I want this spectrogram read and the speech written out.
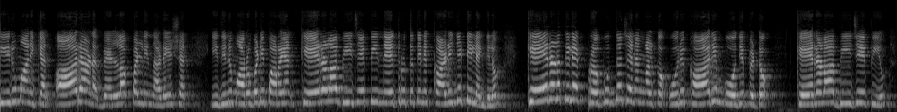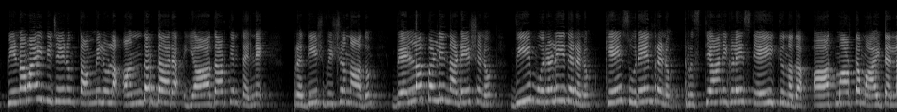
തീരുമാനിക്കാൻ ആരാണ് വെള്ളപ്പള്ളി നടേശൻ? ഇതിനു മറുപടി പറയാൻ കേരള ബി ജെ പി നേതൃത്വത്തിന് കഴിഞ്ഞിട്ടില്ലെങ്കിലും കേരളത്തിലെ പ്രബുദ്ധ ജനങ്ങൾക്ക് ഒരു കാര്യം ബോധ്യപ്പെട്ടു. കേരള ബി ജെ പിയും പിണറായി വിജയനും തമ്മിലുള്ള അന്തർധാര യാഥാർത്ഥ്യം തന്നെ. പ്രതീഷ് വിശ്വനാഥും വെള്ളപ്പള്ളി നടേശനും വി മുരളീധരനും കെ സുരേന്ദ്രനും ക്രിസ്ത്യാനികളെ സ്നേഹിക്കുന്നത് ആത്മാർത്ഥമായിട്ടല്ല.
